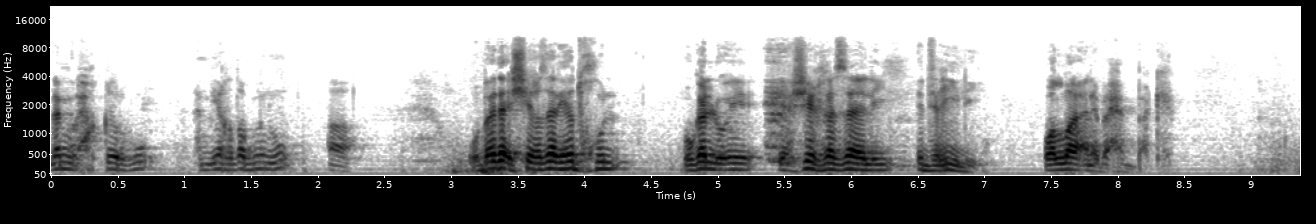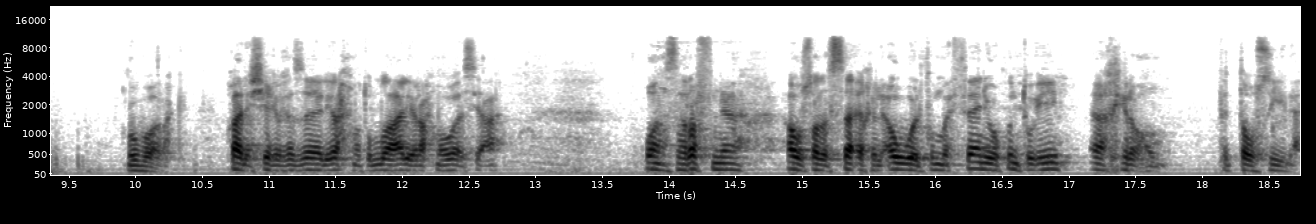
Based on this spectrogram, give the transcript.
لم يحقره لم يغضب منه. آه. وبدأ الشيخ غزالي يدخل وقال له إيه؟ يا شيخ غزالي ادعي لي. والله أنا بحبك. مبارك. قال الشيخ الغزالي رحمة الله عليه رحمة واسعة وانصرفنا أوصل السائق الأول ثم الثاني وكنت إيه؟ آخرهم في التوصيلة.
